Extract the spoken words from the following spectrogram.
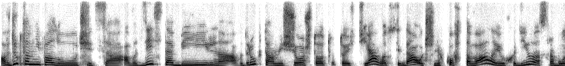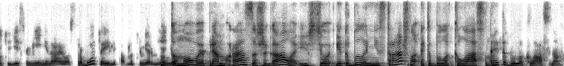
а вдруг там не получится, а вот здесь стабильно, а вдруг там еще что-то. То есть я вот всегда очень легко вставала и уходила с работы, если мне не нравилась работа или там, например, меня Что-то не... новое прям раз зажигала и все. Это было не страшно, это было классно. Это было классно.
